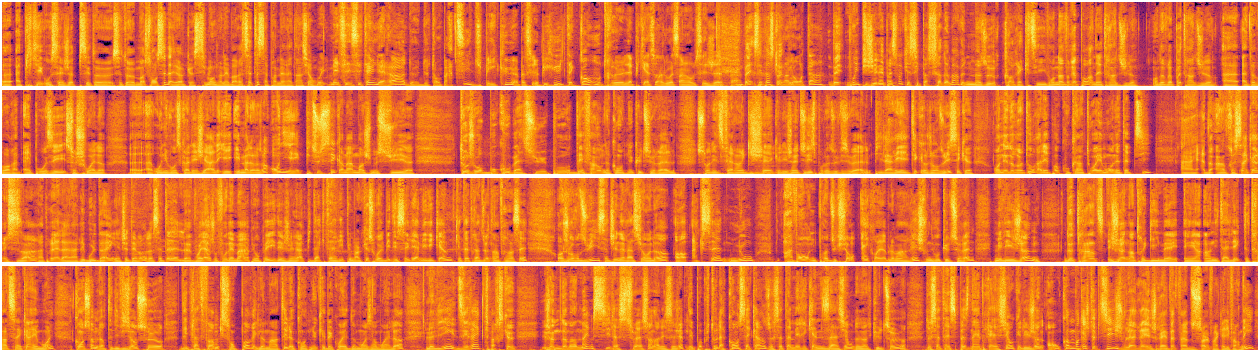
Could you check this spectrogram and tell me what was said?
euh, appliquée au cégep, c'est un c'est un must. On sait d'ailleurs que Simon Jeanin Barrette, c'était sa première intention. Oui, mais c'était une erreur de, de ton parti, du PQ, hein, parce que le PQ était contre euh, l'application de la loi 101 au cégep. Hein, Ben, c'est parce que pendant longtemps. Ben oui, puis j'ai l'impression que c'est parce que ça demeure une mesure On ne devrait pas en être rendu là. On ne devrait pas être rendu là à, à devoir imposer ce choix-là euh, au niveau collégial. Et, et malheureusement, on y est. Puis tu sais comment moi je me suis euh, toujours beaucoup battu pour défendre le contenu culturel sur les différents guichets que les gens utilisent pour l'audiovisuel. Puis la réalité qu'aujourd'hui, c'est que on est de retour à l'époque où quand toi et moi on était petits, à- à- entre 5 heures et 6 heures après la, la ribouledingue, etc. Là, c'était le voyage au fond des mers, puis au pays des géants, puis Dactari, puis Marcus Welby, des séries américaines qui étaient traduites en français. Aujourd'hui, cette génération-là a accès. Nous avons une production incroyablement riche au niveau culturel, mais les jeunes de 30 jeunes entre guillemets et en, italique de 35 ans et moins consomment leur télévision sur des plateformes qui sont pas réglementées. Le contenu québécois est de moins en moins là. Le lien est direct parce que je me demande même si la situation dans les cégeps n'est pas plutôt la conséquence de cette américanisation de notre culture, de cette espèce d'impression que les jeunes ont. Comme moi, quand j'étais petit, je voulais, je rêvais de faire du surf en Californie.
